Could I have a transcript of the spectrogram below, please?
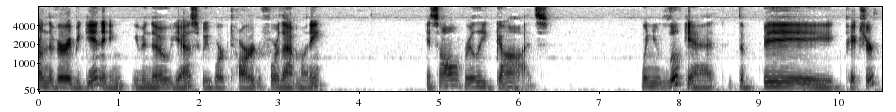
from the very beginning, even though, yes, we worked hard for that money, it's all really God's. When you look at the big picture,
